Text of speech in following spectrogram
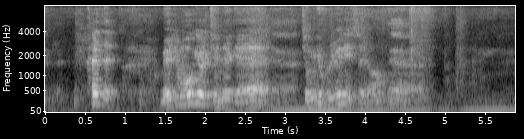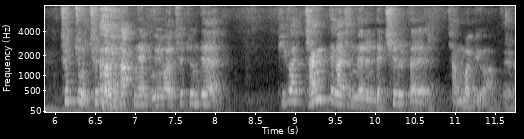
그래서 매주 목요일 저녁에 예. 정규 훈련이 있어요. 예. 첫 주, 첫 주, 딱 내 부임한 첫 주인데 비가 장대같이 내리는데 7월달에 장마비가 예.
